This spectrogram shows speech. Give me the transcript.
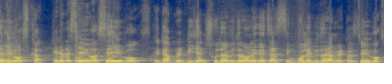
সেমি বক্স কাট এটা ভাই সেমি বক্স সেমি বক্স এটা আপনার ডিজাইন সুজার ভিতরে অনেকে চায় সিম্পলের ভিতরে আমি একটা সেমি বক্স।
